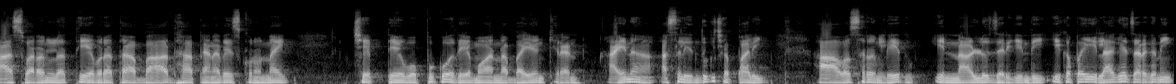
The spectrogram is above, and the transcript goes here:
ఆ స్వరంలో తీవ్రత బాధ పెనవేసుకుని ఉన్నాయి. చెప్తే ఒప్పుకోదేమో అన్న భయం కిరణ్. అయినా అసలు ఎందుకు చెప్పాలి? ఆ అవసరం లేదు. ఇన్నాళ్ళు జరిగింది. ఇకపై ఇలాగే జరగని.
